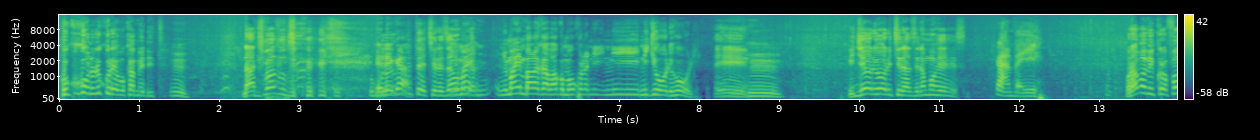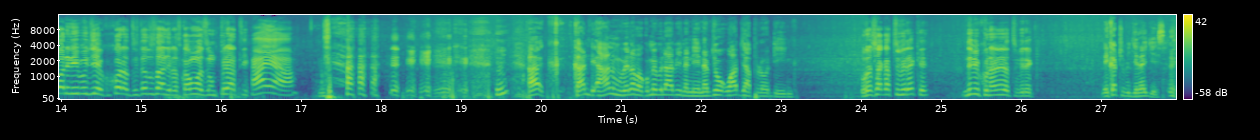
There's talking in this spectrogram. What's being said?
Kuko ukuntu uri kureba ukamedita. Nta kibazo erega. nyuma- y'imbaraga bagomba gukora ni- ni- n'igihorihori eh. Mm. igihorihori kiraziramo hehe se? Yambaye. Uraba mikrofone niba ugiye gukora duhita dutangira twamamaza umupira ati haya. Kandi ahantu mubera abagome biriya binaniye na byo wabyaplodinga urashaka tubireke? Nibikunanira tubireke. Reka tubigerageze.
